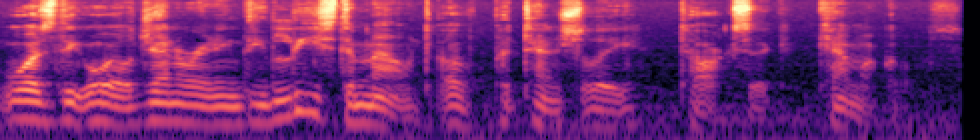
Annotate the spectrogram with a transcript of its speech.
was the oil generating the least amount of potentially toxic chemicals.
